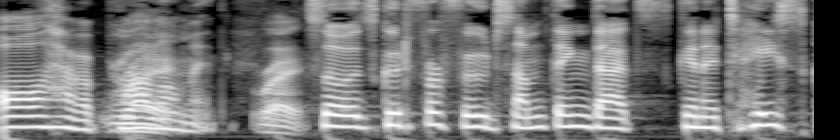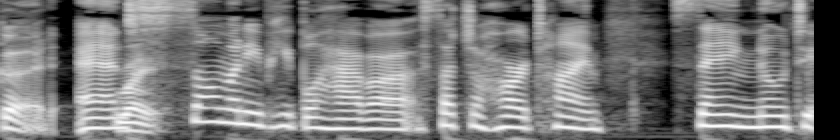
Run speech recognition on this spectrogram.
all have a problem with. right. So it's good for food, something that's gonna taste good, and Right. so many people have a such a hard time saying no to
